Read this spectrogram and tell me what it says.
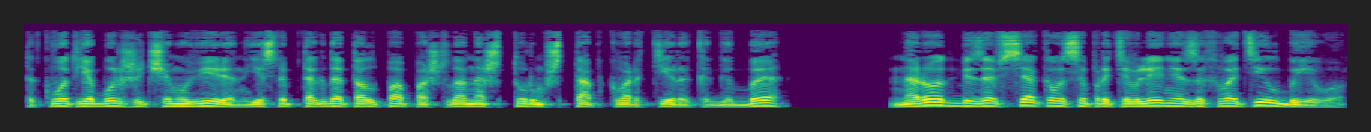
Так вот, я больше чем уверен, если б тогда толпа пошла на штурм штаб-квартиры КГБ, народ безо всякого сопротивления захватил бы его.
